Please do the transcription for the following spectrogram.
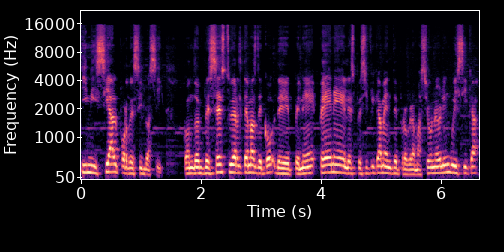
inicial, por decirlo así. Cuando empecé a estudiar temas de PNL específicamente, programación neurolingüística,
